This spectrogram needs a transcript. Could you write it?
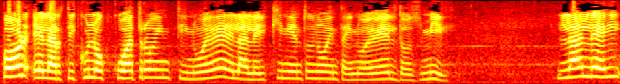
por el artículo 429 de la Ley 599 del 2000. La ley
